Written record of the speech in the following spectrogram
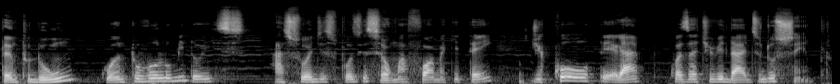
tanto do 1 quanto o volume 2, à sua disposição, uma forma que tem de cooperar com as atividades do centro.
